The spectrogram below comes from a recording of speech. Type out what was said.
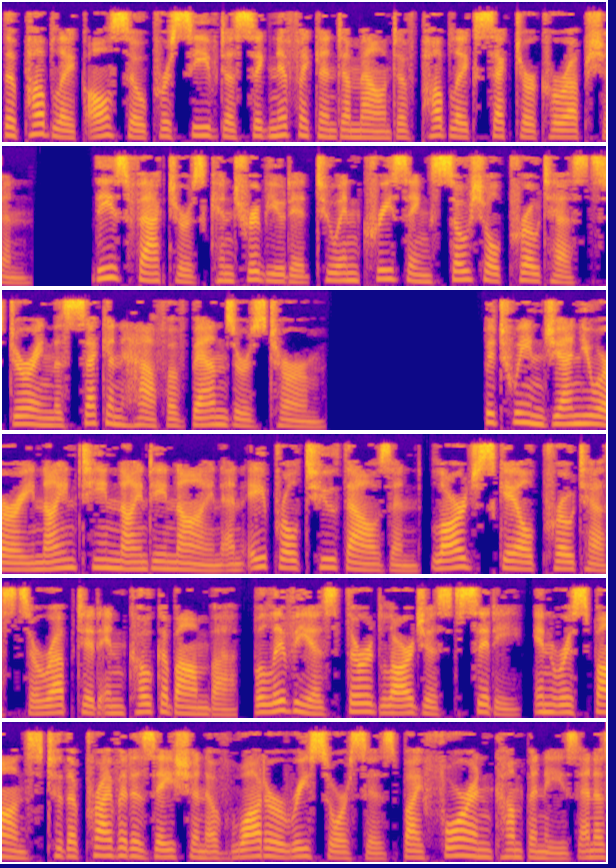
The public also perceived a significant amount of public sector corruption. These factors contributed to increasing social protests during the second half of Banzer's term. Between January 1999 and April 2000, large-scale protests erupted in Cochabamba, Bolivia's third-largest city, in response to the privatization of water resources by foreign companies and a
